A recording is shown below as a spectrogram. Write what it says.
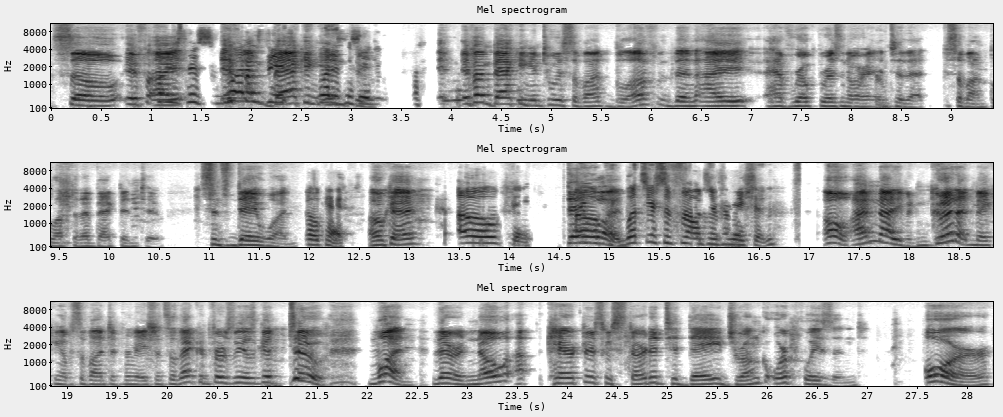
So if What I if what I'm is this? backing What is into if I'm backing into a savant bluff, then I have roped Resnora into that savant bluff that I backed into since day one. Okay. Okay. Okay. Day okay. one. What's your savant information? Oh, I'm not even good at making up savant information, so that confirms me as good too. One, there are no uh, characters who started today drunk or poisoned, or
